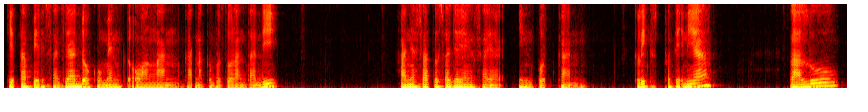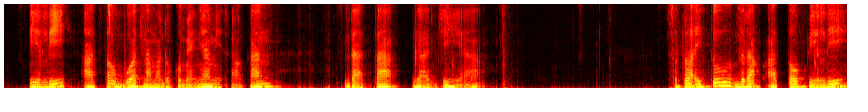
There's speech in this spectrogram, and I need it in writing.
kita pilih saja dokumen keuangan. Karena kebetulan tadi hanya satu saja yang saya inputkan. Klik seperti ini ya. Lalu pilih atau buat nama dokumennya misalkan data gaji ya setelah itu drag atau pilih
